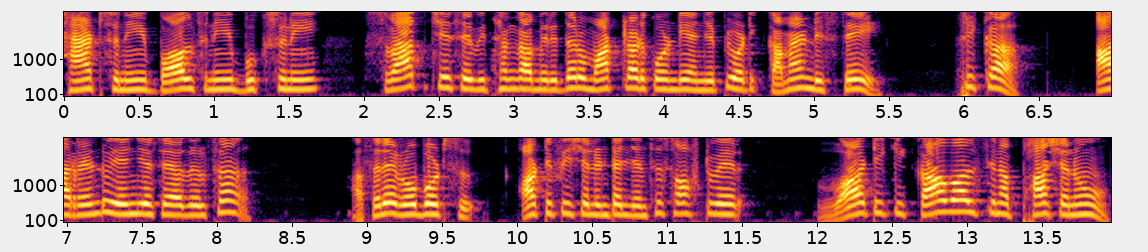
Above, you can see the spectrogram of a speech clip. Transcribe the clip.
హ్యాట్స్ని బాల్స్ని బుక్స్ని స్వాప్ చేసే విధంగా మీరిద్దరూ మాట్లాడుకోండి అని చెప్పి వాటికి కమాండ్ ఇస్తే ఇక ఆ రెండు ఏం చేసాయో తెలుసా? అసలే రోబోట్స్ ఆర్టిఫిషియల్ ఇంటెలిజెన్స్ సాఫ్ట్వేర్. వాటికి కావాల్సిన భాషను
